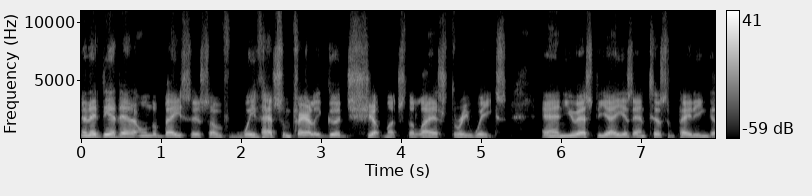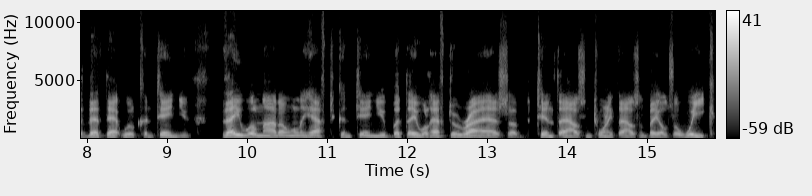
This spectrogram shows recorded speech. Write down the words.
And they did it on the basis of we've had some fairly good shipments the last three weeks. And USDA is anticipating that that will continue. They will not only have to continue, but they will have to rise of 10,000, 20,000 bales a week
